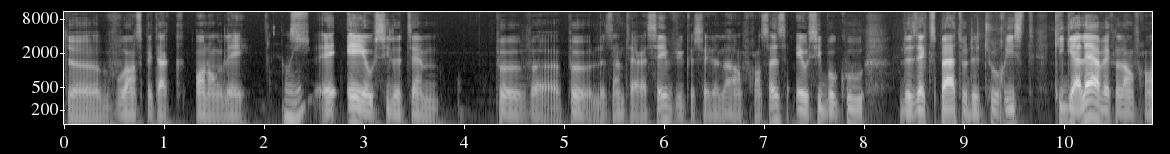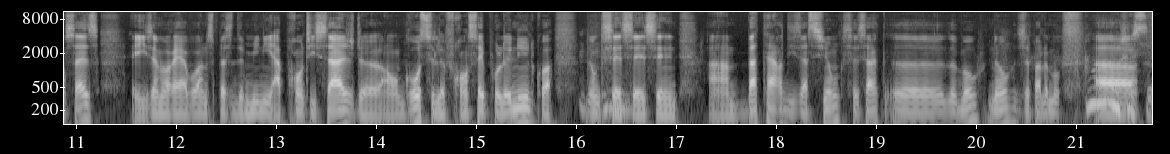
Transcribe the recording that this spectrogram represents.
de voir un spectacle en anglais Oui. et, et aussi le thème peuvent, euh, peut les intéresser vu que c'est la langue française et aussi beaucoup des expats ou des touristes qui galèrent avec la langue française et ils aimeraient avoir une espèce de mini apprentissage de en gros c'est le français pour le nul quoi donc c'est c'est c'est un bâtardisation c'est ça euh, le mot? Non c'est pas le mot Oh, je sais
